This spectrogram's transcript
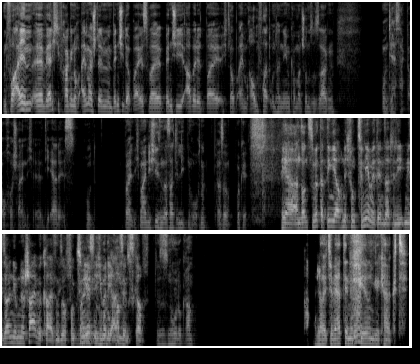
Und vor allem äh, werde ich die Frage noch einmal stellen, wenn Benji dabei ist, weil Benji arbeitet bei, ich glaube, einem Raumfahrtunternehmen, kann man schon so sagen. Und der sagt auch wahrscheinlich, äh, die Erde ist rund. Weil, ich meine, die schießen das Satelliten hoch, ne? Also, okay. Ja, ansonsten wird das Ding ja auch nicht funktionieren mit den Satelliten. Wie sollen die um eine Scheibe kreisen? So funktioniert ein nicht über die. Anziehungskraft. Das ist ein Hologramm. Leute, wer hat denn ins Gehirn gekackt?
